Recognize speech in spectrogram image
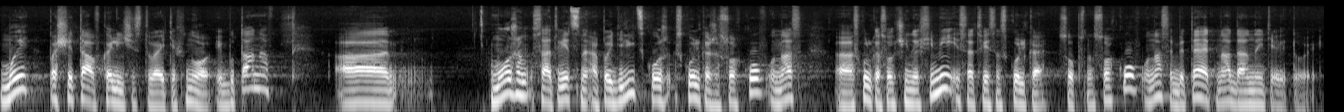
мы, посчитав количество этих нор и бутанов, можем, соответственно, определить, сколько же сурков у нас, сколько сурчинных семей и, соответственно, сколько, собственно, сурков у нас обитает на данной территории.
